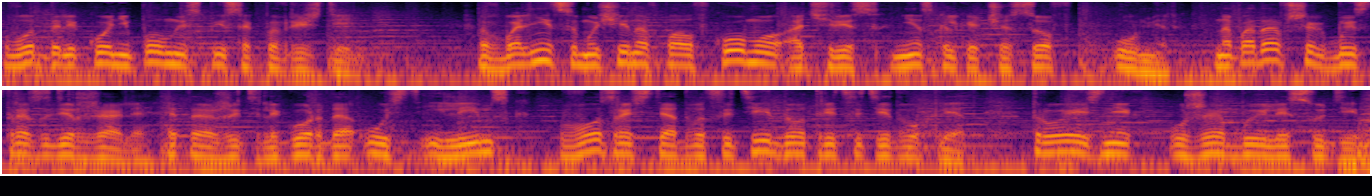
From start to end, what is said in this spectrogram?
Вот далеко не полный список повреждений. В больнице мужчина впал в кому, а через несколько часов умер. Нападавших быстро задержали. Это жители города Усть-Илимск в возрасте от 20 до 32 лет. Трое из них уже были судимы.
